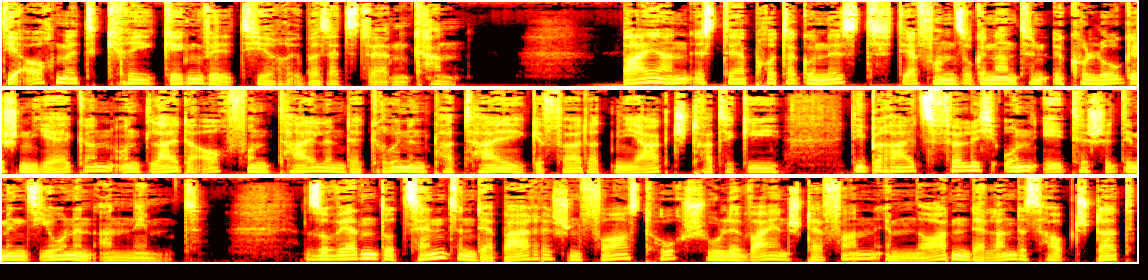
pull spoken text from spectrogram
die auch mit Krieg gegen Wildtiere übersetzt werden kann. Bayern ist der Protagonist der von sogenannten ökologischen Jägern und leider auch von Teilen der Grünen Partei geförderten Jagdstrategie, die bereits völlig unethische Dimensionen annimmt. So werden Dozenten der Bayerischen Forsthochschule Weihenstephan im Norden der Landeshauptstadt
